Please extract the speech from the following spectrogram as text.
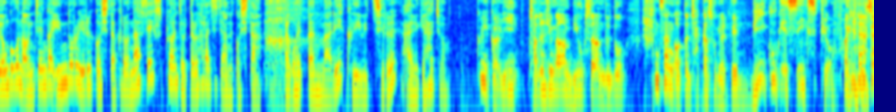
영국은 언젠가 인도를 잃을 것이다. 그러나 셰익스피어는 절대로 사라지지 않을 것이다. 라고 했다는 말이 그의 위치를 알게 하죠. 그러니까 이 자존심 강한 미국 사람들도 항상 어떤 작가 소개할 때 미국의 세익스피어 막 이러면서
